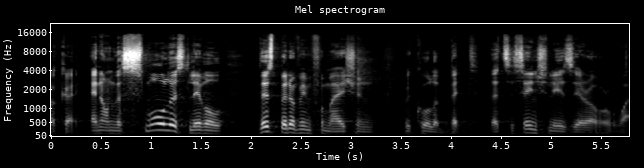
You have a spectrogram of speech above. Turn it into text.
Okay, and on the smallest level, this bit of information we call a bit. That's essentially a zero or a one.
